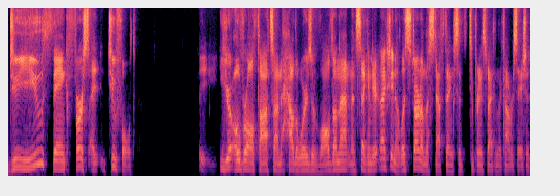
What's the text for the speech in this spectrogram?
Do you think first twofold? Your overall thoughts on how the Warriors evolved on that, and then secondary. Actually, no. Let's start on the Steph thing since, to bring us back in the conversation.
